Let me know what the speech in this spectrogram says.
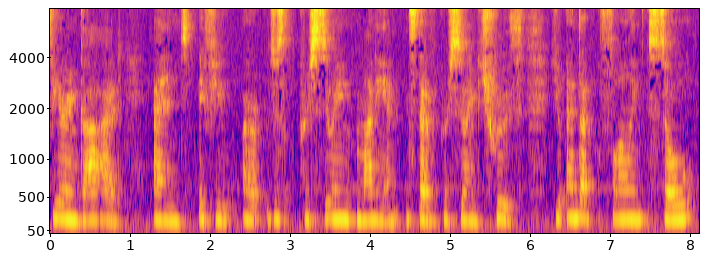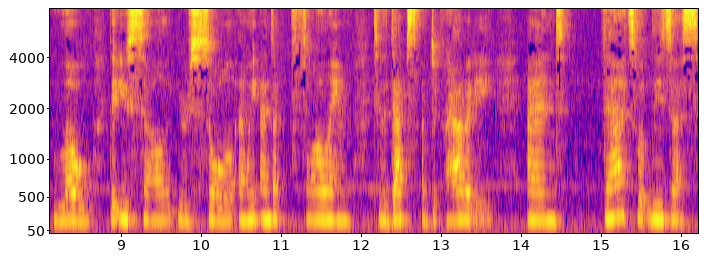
fearing God and if you are just pursuing money and instead of pursuing truth, you end up falling so low that you sell your soul and we end up falling to the depths of depravity. And that's what leads us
